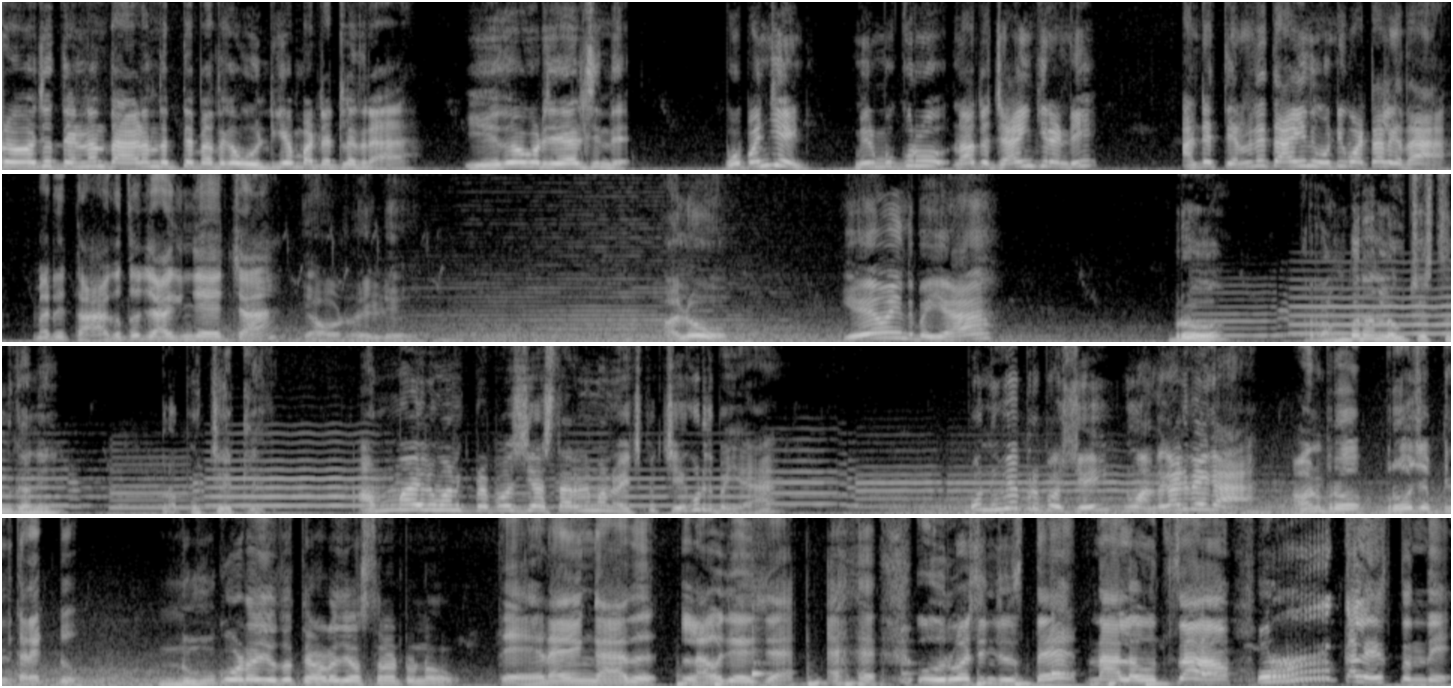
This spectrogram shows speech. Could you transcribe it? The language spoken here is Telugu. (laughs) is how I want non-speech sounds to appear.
రోజు తినడం తాగడం తప్పితే పెద్దగా ఒంటికేం పట్టట్లేదురా. ఏదో ఒకటి చేయాల్సిందే. ఓ పని చేయండి. మీరు ముగ్గురు నాతో జాయింగ్కి రండి. అంటే తిన్నది తాగింది ఒంటికి పట్టాలి కదా. మరి తాగుతూ జాగింగ్ చేయొచ్చా? ఎవడు రైడు హలో ఏమైంది భయ్యా? బ్రో రంబనం లవ్ చేస్తుంది కానీ ప్రపోజ్ చేయట్లేదు. అమ్మాయిలు మనకి ప్రపోజ్ చేస్తారని మనం ఎక్స్పెక్ట్ చేయకూడదు భయ్యా. ఓ నువ్వే ప్రపోజ్ చేయి. నువ్వు అందగాడివేగా. అవును బ్రో బ్రో చెప్పింది కరెక్ట్. నువ్వు కూడా ఏదో తేడా చేస్తున్నట్టున్నావు. తేడా ఏం కాదు. లవ్ చేశా. ఊర్వశిని చూస్తే నాలో ఉత్సాహం ఉర్రకలేస్తుంది.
